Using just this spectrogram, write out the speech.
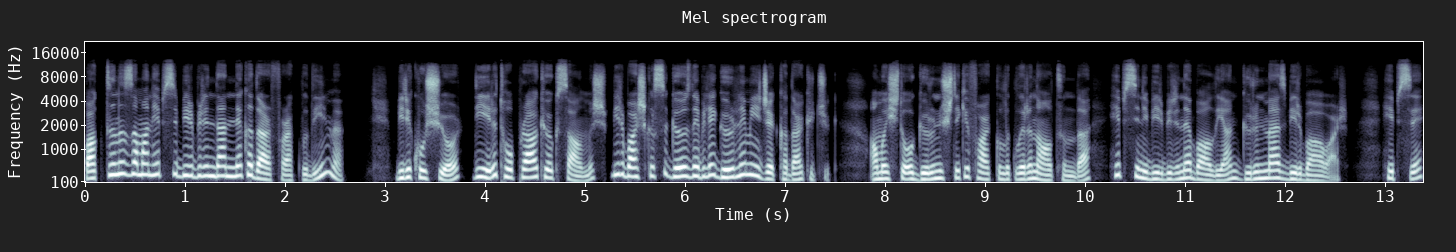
Baktığınız zaman hepsi birbirinden ne kadar farklı değil mi? Biri koşuyor, diğeri toprağa kök salmış, bir başkası gözle bile görülemeyecek kadar küçük. Ama işte o görünüşteki farklılıkların altında hepsini birbirine bağlayan görünmez bir bağ var. Hepsi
